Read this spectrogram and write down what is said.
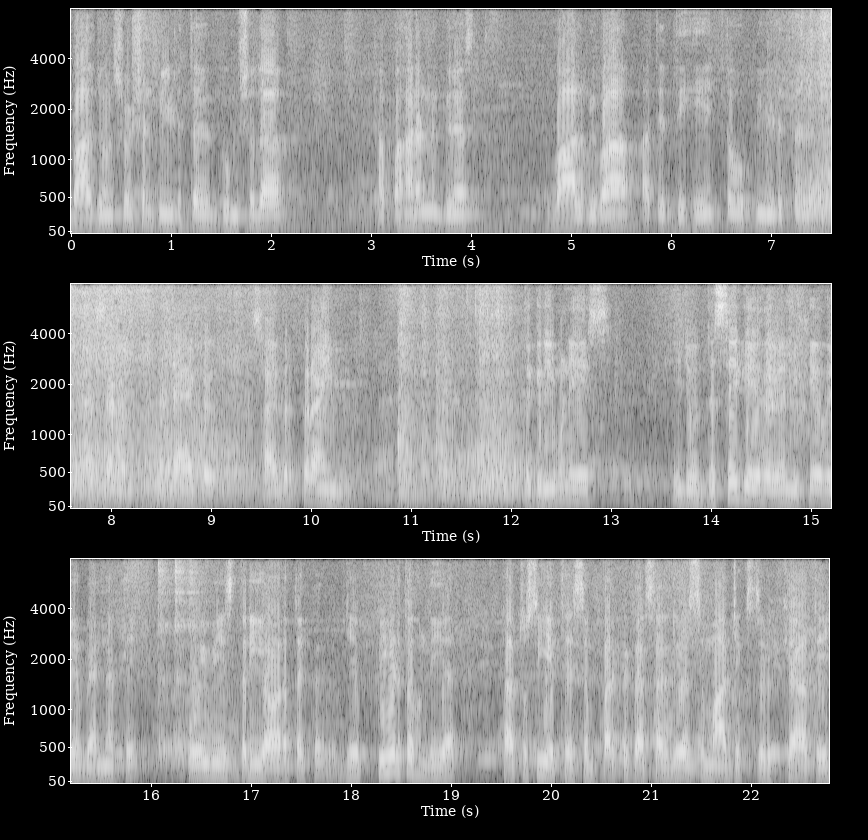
ਬਾਲ ਯੌਨ ਸ਼ੋਸ਼ਣ ਪੀੜਤ ਗੁੰਮਸ਼ੁਦਾ ਅਪਹਰਣ ਗ੍ਰਸਤ ਬਾਲ ਵਿਵਾਹ ਅਤੇ ਦਹੇਜ ਤੋਂ ਪੀੜਤ ਐਸਿਡ ਅਟੈਕ ਸਾਈਬਰ ਕ੍ਰਾਈਮ ਤਕਰੀਬਨ ਇਸ, ਇਹ ਜੋ ਦੱਸੇ ਗਏ ਹੋਏ ਆ, ਲਿਖੇ ਹੋਏ ਆ ਬੈਨਰ ਤੇ, ਕੋਈ ਵੀ ਇਸਤਰੀ ਔਰਤ ਜੇ ਪੀੜਤ ਹੁੰਦੀ ਹੈ ਤਾਂ ਤੁਸੀਂ ਇੱਥੇ ਸੰਪਰਕ ਕਰ ਸਕਦੇ ਹੋ ਸਮਾਜਿਕ ਸੁਰੱਖਿਆ ਅਤੇ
